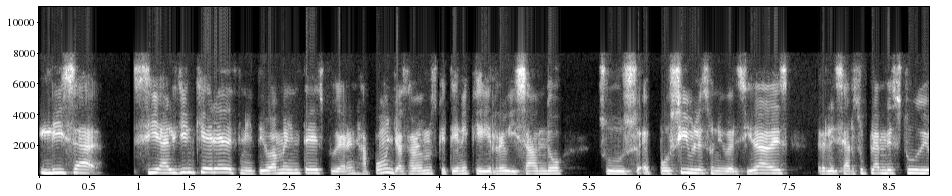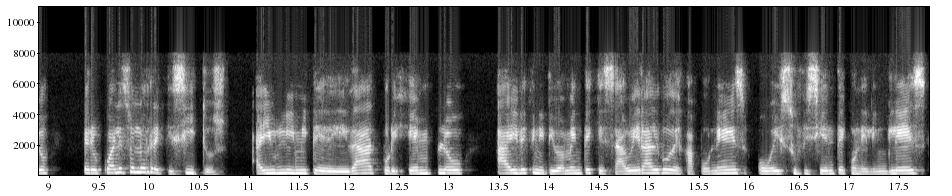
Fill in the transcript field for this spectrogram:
Lisa, si alguien quiere definitivamente estudiar en Japón, ya sabemos que tiene que ir revisando sus eh, posibles universidades, realizar su plan de estudio, pero ¿cuáles son los requisitos? ¿Hay un límite de edad, por ejemplo? ¿Hay definitivamente que saber algo de japonés o es suficiente con el inglés?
